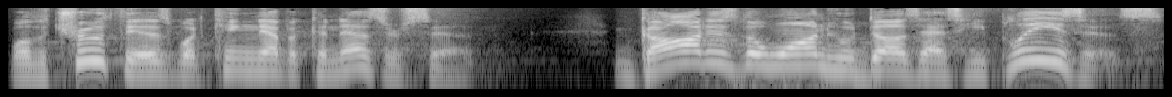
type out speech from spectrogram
Well, the truth is what King Nebuchadnezzar said. God is the one who does as he pleases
